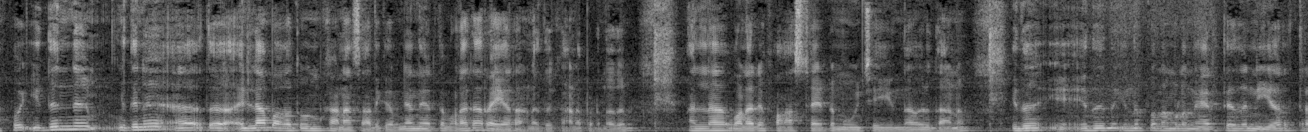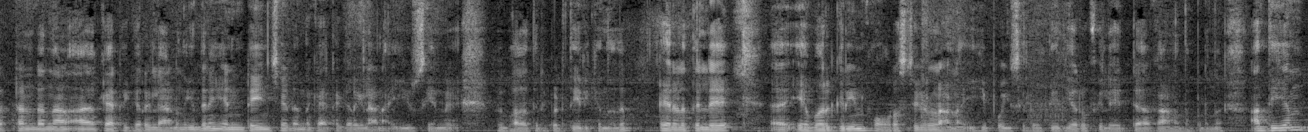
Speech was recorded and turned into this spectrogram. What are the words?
അപ്പോൾ ഇതിന് ഇതിന് എല്ലാ ഭാഗത്തും കാണാൻ സാധിക്കും. ഞാൻ നേരത്തെ വളരെ റെയറാണ് ഇത് കാണപ്പെടുന്നത്. നല്ല വളരെ ഫാസ്റ്റായിട്ട് മൂവ് ചെയ്യുന്ന ഒരു ഇതാണ്. ഇത് ഇത് ഇന്നിപ്പോൾ നമ്മൾ നേരത്തെ ഇത് നിയർ ത്രട്ടണ്ട് എന്ന കാറ്റഗറിയിലാണ് ഇതിനെ എൻഡേഞ്ചേർഡ് എന്ന കാറ്റഗറിയിലാണ് ഐ യു സി എൻ വിഭാഗത്തിൽപ്പെടുത്തിയിരിക്കുന്നത്. കേരളത്തിലെ എവർഗ്രീൻ ഫോറസ്റ്റുകളിലാണ് ഈ പൊയ്സിലോത്തീരിയ റുഫിലേറ്റ കാണപ്പെടുന്നത്. അധികം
